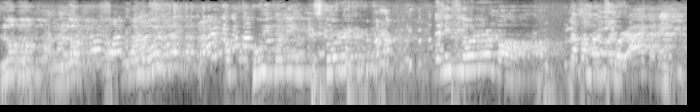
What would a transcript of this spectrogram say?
Lo, lo, lo. Wala, wala. Uy, kaning scorer. Kaning scorer mo. Pa man score. Ah, kaning.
